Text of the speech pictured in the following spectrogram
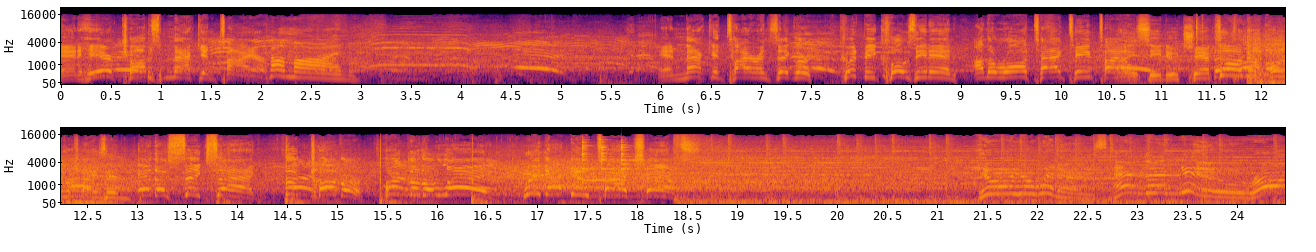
And here comes McIntyre. Come on. And McIntyre and Ziggler could be closing in on the Raw Tag Team I titles. see new champs The on the horizon. And the zigzag, the cover, hook of the leg. We got new tag champs. Here are your winners and the new Raw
